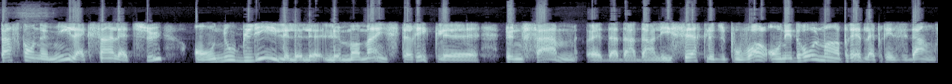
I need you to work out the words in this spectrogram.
parce qu'on a mis l'accent là-dessus, on oublie le, moment historique. une femme euh, dans, les cercles du pouvoir, on est drôlement près de la présidence.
